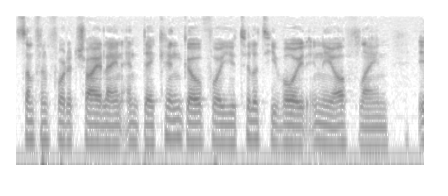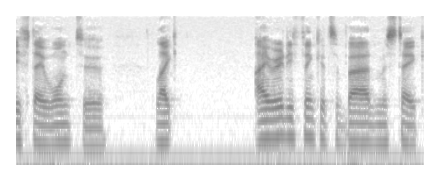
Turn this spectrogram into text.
something for the tri lane, and they can go for a utility void in the offlane if they want to. Like, I really think it's a bad mistake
